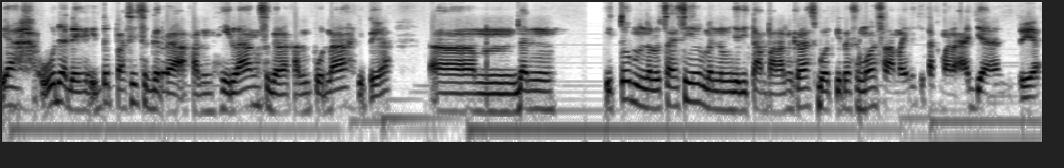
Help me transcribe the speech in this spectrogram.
ya udah deh itu pasti segera akan hilang, segera akan punah gitu ya. Um, dan itu menurut saya sih menjadi tamparan keras buat kita semua selama ini kita ke mana aja gitu ya.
